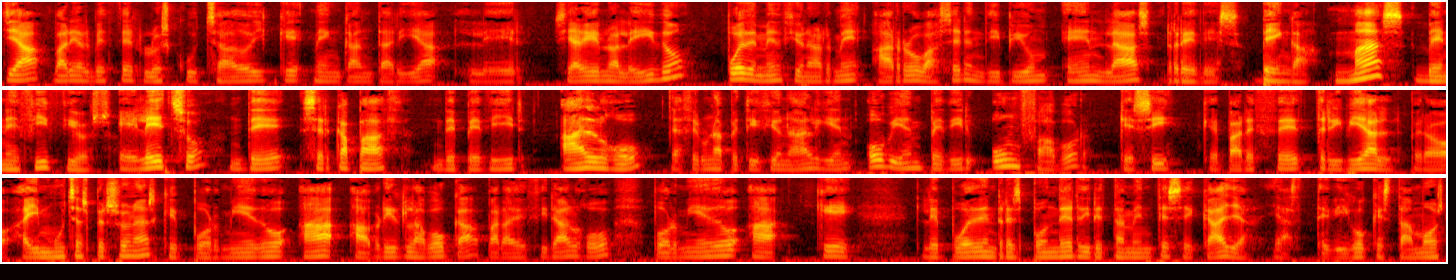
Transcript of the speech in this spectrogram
ya varias veces lo he escuchado y que me encantaría leer. Si alguien lo ha leído, puede mencionarme arroba serendipium en las redes. Venga, más beneficios. El hecho de ser capaz de pedir algo, de hacer una petición a alguien, o bien pedir un favor, que sí, que parece trivial, pero hay muchas personas que por miedo a abrir la boca para decir algo, por miedo a que le pueden responder directamente se calla. Ya te digo que estamos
